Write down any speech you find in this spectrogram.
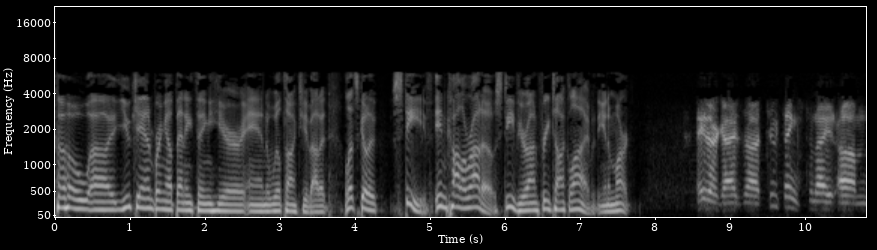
So uh, you can bring up anything here, and we'll talk to you about it. Let's go to Steve in Colorado. Steve, you're on Free Talk Live at the Ian of Mark. Hey there, guys. Uh, two things tonight. Um,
